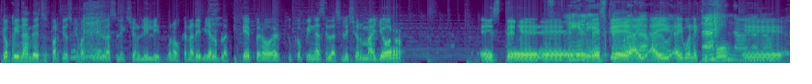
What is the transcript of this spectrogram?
¿qué opinan de estos partidos que va a tener la selección Lili? Bueno, Canarimi ya lo platiqué, pero a ver, ¿tú qué opinas de la selección mayor? Este, ¿ves que hay, hay, buen equipo? Eh,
